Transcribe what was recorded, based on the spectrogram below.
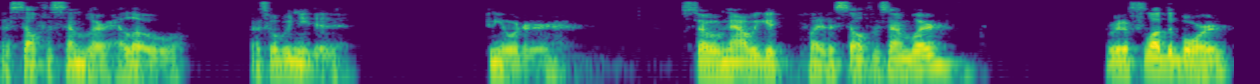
a self-assembler, hello. That's what we needed. Any order. So now we get to play the self-assembler. We're going to flood the board.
